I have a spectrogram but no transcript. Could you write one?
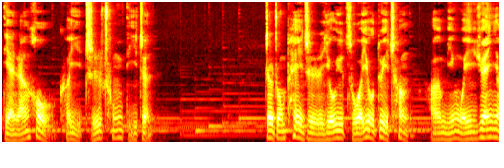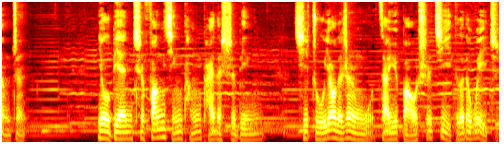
点燃后可以直冲敌阵。这种配置由于左右对称而名为鸳鸯阵。右边持方形藤牌的士兵，其主要的任务在于保持既得的位置，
